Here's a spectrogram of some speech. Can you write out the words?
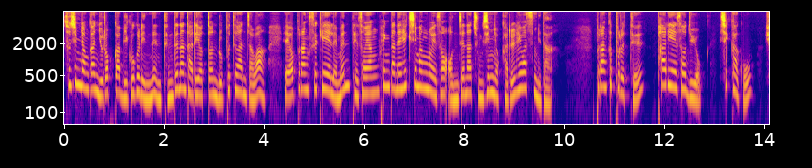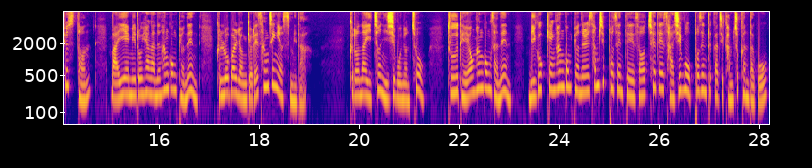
수십 년간 유럽과 미국을 잇는 든든한 다리였던 루프트한자와 에어프랑스 KLM은 대서양 횡단의 핵심 항로에서 언제나 중심 역할을 해왔습니다. 프랑크푸르트, 파리에서 뉴욕, 시카고, 휴스턴, 마이애미로 향하는 항공편은 글로벌 연결의 상징이었습니다. 그러나 2025년 초 두 대형 항공사는 미국행 항공편을 30%에서 최대 45%까지 감축한다고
